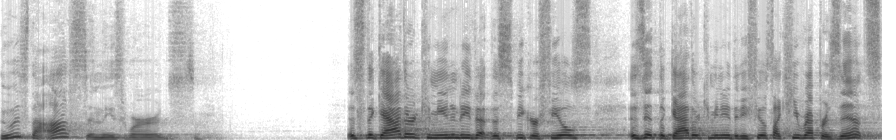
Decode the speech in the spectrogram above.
Who is the us in these words? It's the gathered community that the speaker feels. Is it the gathered community that he feels like he represents?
